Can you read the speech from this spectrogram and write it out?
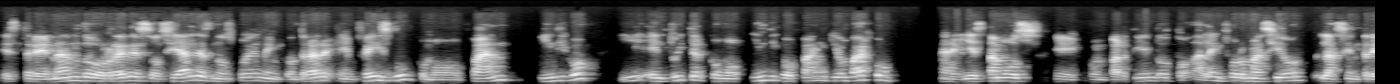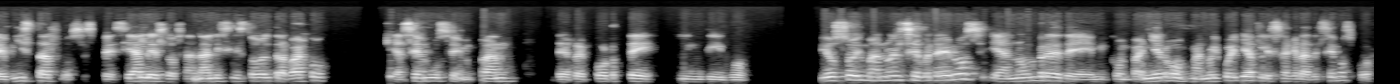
estrenando redes sociales, nos pueden encontrar en Facebook como Fan Índigo y en Twitter como Índigo Fan-bajo. Ahí estamos eh, compartiendo toda la información, las entrevistas, los especiales, los análisis, todo el trabajo que hacemos en Fan de Reporte Índigo. Yo soy Manuel Cebreros y a nombre de mi compañero Manuel Cuellar les agradecemos por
